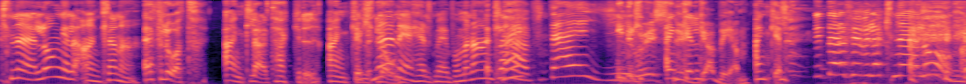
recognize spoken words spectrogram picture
Knälång eller anklarna? Eh, förlåt, anklar. Tack Gry. Knän är jag helt med på, men anklar Nej. här... Nej! Du har ju snygga ben. Ankel. Det är därför jag vill ha knälång.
